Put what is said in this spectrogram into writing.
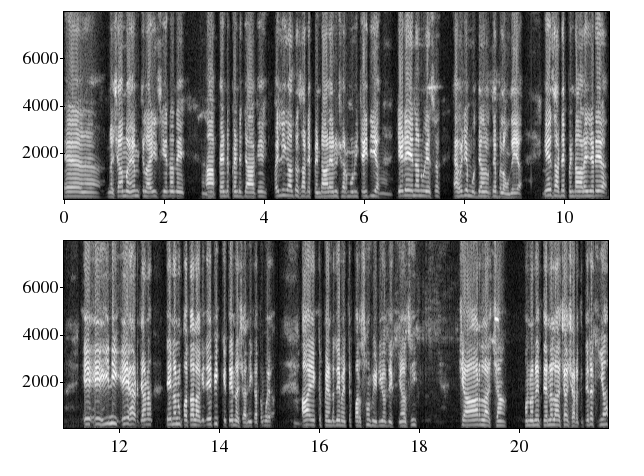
ਅਹ, ਨਸ਼ਾ ਮੁਹਿੰਮ ਚਲਾਈ ਸੀ ਇਹਨਾਂ ਨੇ। ਆ ਪਿੰਡ ਪਿੰਡ ਜਾ ਕੇ ਪਹਿਲੀ ਗੱਲ ਤਾਂ ਸਾਡੇ ਪਿੰਡ ਵਾਲਿਆਂ ਨੂੰ ਸ਼ਰਮ ਆਉਣੀ ਚਾਹੀਦੀ ਆ ਜਿਹੜੇ ਇਹਨਾਂ ਨੂੰ ਇਸ ਇਹੋ ਜਿਹੇ ਮੁੱਦਿਆਂ ਦੇ ਉੱਤੇ ਬੁਲਾਉਂਦੇ ਆ। ਇਹ ਸਾਡੇ ਪਿੰਡਾਂ ਵਾਲੇ ਜਿਹੜੇ ਆ ਇਹ ਇਹੀ ਨਹੀਂ ਇਹ ਹਟ ਜਾਣ ਤੇ ਇਹਨਾਂ ਨੂੰ ਪਤਾ ਲੱਗ ਜੇ ਵੀ ਕਿਤੇ ਨਸ਼ਾ ਨਹੀਂ ਖਤਮ ਹੋਇਆ। ਆ ਇੱਕ ਪਿੰਡ ਦੇ ਵਿੱਚ ਪਰਸੋਂ ਵੀਡੀਓ ਦੇਖੀਆਂ ਸੀ ਚਾਰ ਲਾਸ਼ਾਂ ਉਹਨਾਂ ਨੇ ਤਿੰਨ ਲਾਸ਼ਾਂ ਸੜਕ ਤੇ ਰੱਖੀਆਂ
